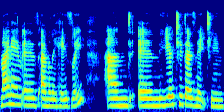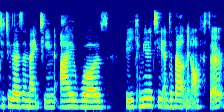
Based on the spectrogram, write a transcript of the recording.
My name is Emily Hazley, and in the year 2018 to 2019, I was the Community and Development Officer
